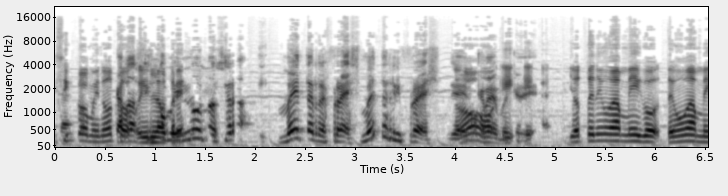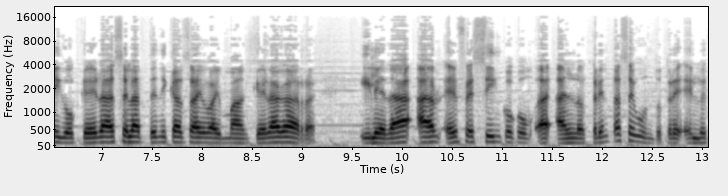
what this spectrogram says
cinco minutos Cada y cinco los tre- minutos era, mete refresh, mete refresh. Eh, No, y- y yo tenía un amigo, tengo un amigo que era hacer la técnica Cyberman, que él agarra y le da al F5 con- a, a los 30 segundos, tre- en los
